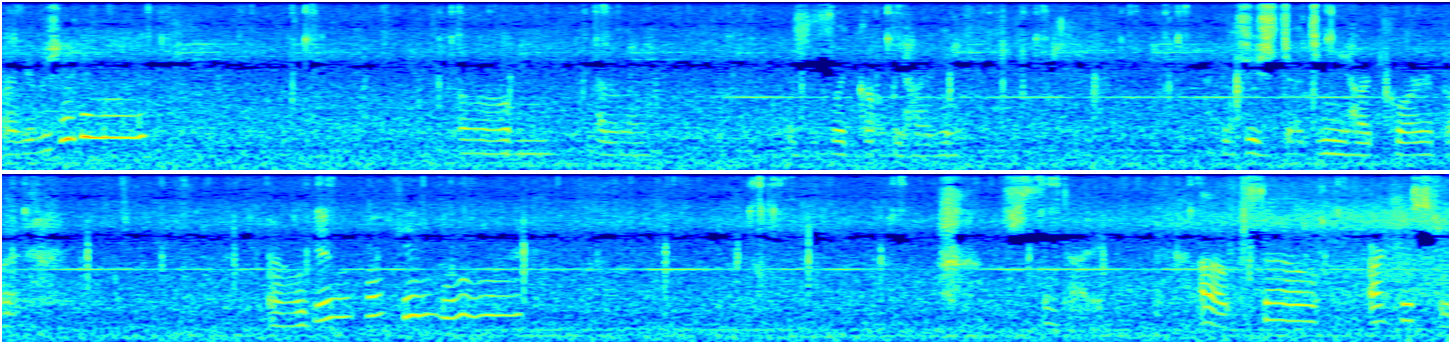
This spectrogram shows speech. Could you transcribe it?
I don't give a shit anymore. Um, I don't know. This is like girl behind me. I think she's judging me hardcore, but I don't give a fuck anymore. She's so tired. Oh, so art history.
